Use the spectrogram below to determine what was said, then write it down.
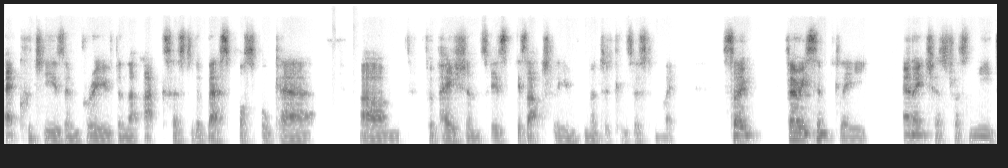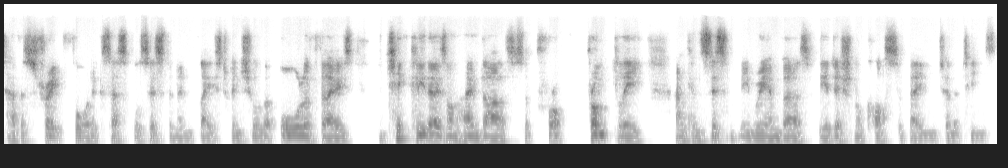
equity is improved and that access to the best possible care um, for patients is is actually implemented consistently? So very simply, NHS trusts need to have a straightforward, accessible system in place to ensure that all of those, particularly those on home dialysis, are pro promptly and consistently reimbursed for the additional costs of their utilities.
